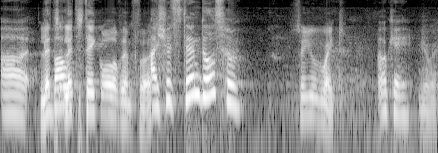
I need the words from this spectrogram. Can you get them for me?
Uh, Let's, let's take all of them first. I should stand also. so you wait. Okay. You wait.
